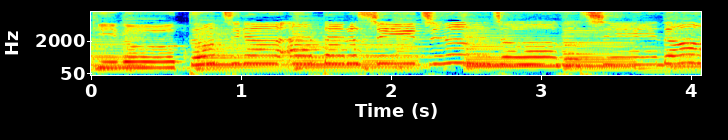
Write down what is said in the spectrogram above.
昨日と違う新しい純情をしろ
